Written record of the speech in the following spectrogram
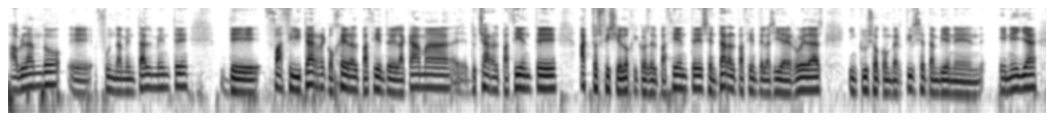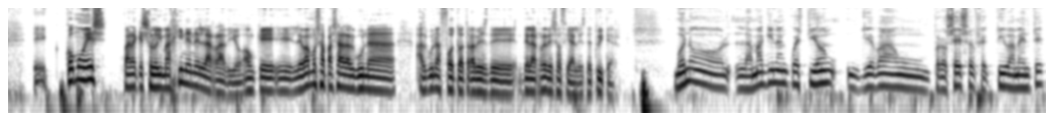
hablando eh, fundamentalmente de facilitar recoger al paciente de la cama, duchar al paciente, actos fisiológicos del paciente, sentar al paciente en la silla de ruedas, incluso convertirse también en, en ella. ¿Cómo es para que se lo imaginen en la radio, aunque eh, le vamos a pasar alguna, alguna foto a través de, de, las redes sociales, de Twitter. Bueno, la máquina en cuestión lleva un proceso efectivamente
